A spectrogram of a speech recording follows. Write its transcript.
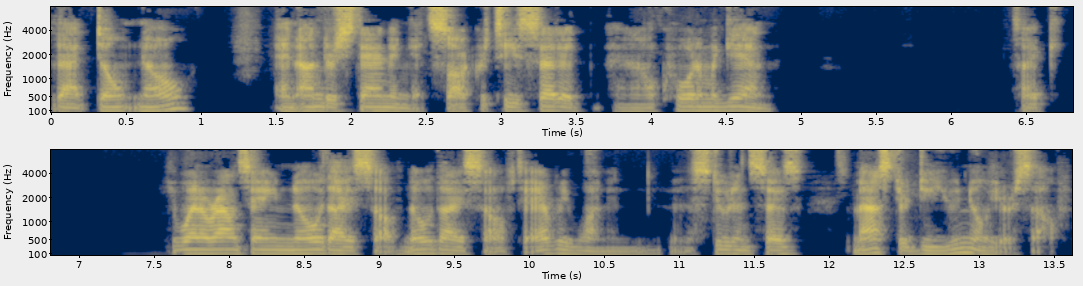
that don't know and understanding it. Socrates said it, and I'll quote him again. It's like He went around saying, Know thyself, know thyself to everyone. And the student says, Master, do you know yourself?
